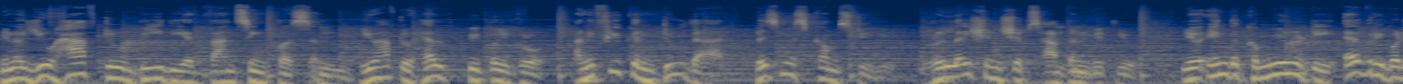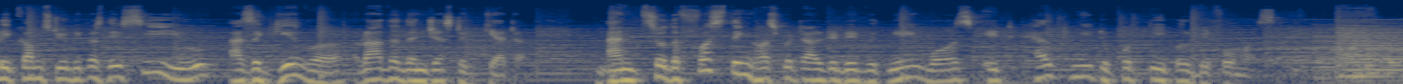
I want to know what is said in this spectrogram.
You know, you have to be the advancing person, hmm. you have to help people grow. And if you can do that, business comes to you, relationships happen hmm. with you. You're in the community, everybody comes to you because they see you as a giver rather than just a getter. And so the first thing hospitality did with me was it helped me to put people before myself.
